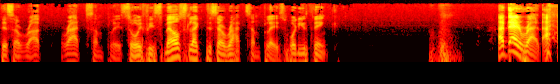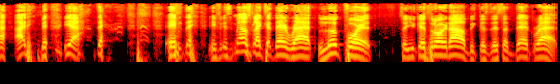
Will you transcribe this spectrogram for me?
there's a rat, rat someplace. So if it smells like there's a rat someplace, what do you think? A dead rat. I, I didn't, yeah. If, if it smells like a dead rat, look for it so you can throw it out because there's a dead rat.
